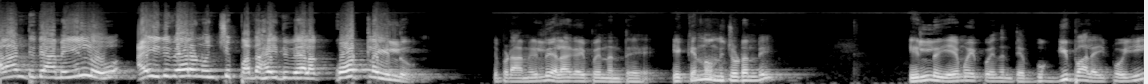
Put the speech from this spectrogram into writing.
అలాంటిది ఆమె ఇల్లు ఐదు వేల నుంచి పదహైదు వేల కోట్ల ఇల్లు. ఇప్పుడు ఆమె ఇల్లు ఎలాగైపోయిందంటే ఈ కింద ఉంది చూడండి. ఇల్లు ఏమైపోయిందంటే బుగ్గిపాలైపోయి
